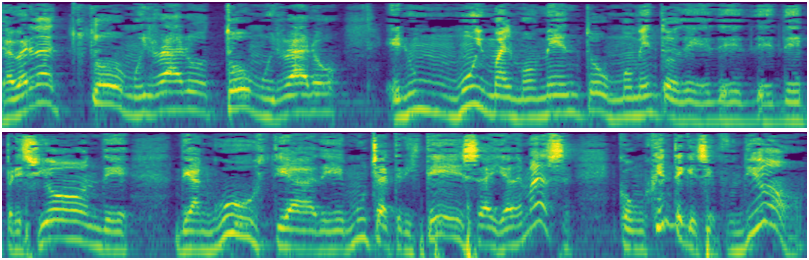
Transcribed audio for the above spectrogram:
La verdad, todo muy raro, todo muy raro, en un muy mal momento, un momento de, de, de, de depresión, de, angustia, de mucha tristeza y además con gente que se fundió.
